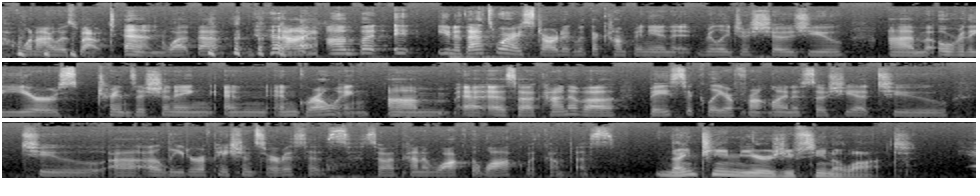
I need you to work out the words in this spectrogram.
when I was about 10. What, Beth? Nine? Um, but it, you know, that's where I started with the company, and it really just shows you um, over the years transitioning and, and growing um, as a kind of a basically a frontline associate to to uh, a leader of patient services. So I've kind of walked the walk with Compass. 19 years, you've seen a lot. Yeah.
